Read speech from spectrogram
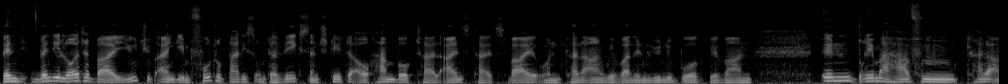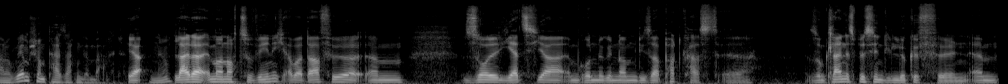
Wenn, wenn die Leute bei YouTube eingeben, Fotobuddies unterwegs, dann steht da auch Hamburg Teil 1, Teil 2 und keine Ahnung, wir waren in Lüneburg, wir waren in Bremerhaven, keine Ahnung, wir haben schon ein paar Sachen gemacht. Ja, ne? leider immer noch zu wenig, aber dafür ähm, soll jetzt ja im Grunde genommen dieser Podcast äh, so ein kleines bisschen die Lücke füllen. Ähm,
